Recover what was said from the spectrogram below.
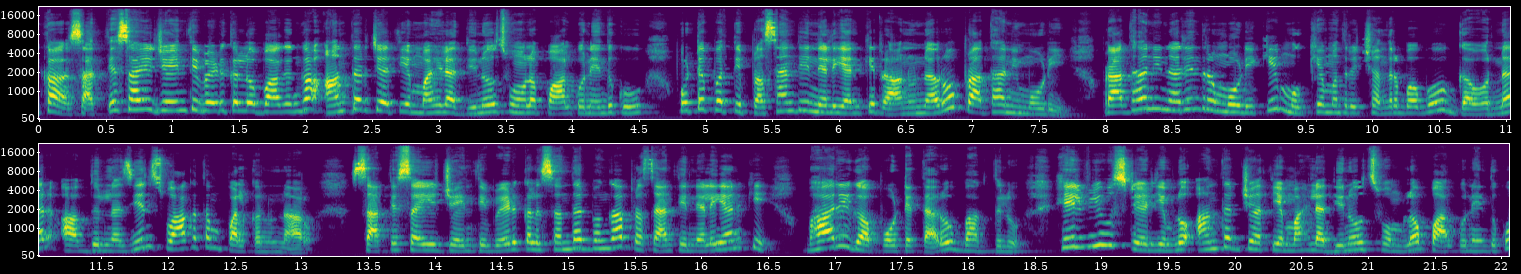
ఇక సత్యసాయి జయంతి వేడుకల్లో భాగంగా అంతర్జాతీయ మహిళా దినోత్సవంలో పాల్గొనేందుకు పుట్టపర్తి ప్రశాంతి నిలయానికి రానున్నారు ప్రధాని మోడీ. ప్రధాని నరేంద్ర మోడీకి ముఖ్యమంత్రి చంద్రబాబు గవర్నర్ అబ్దుల్ నజీర్ స్వాగతం పలకనున్నారు. సత్యసాయి జయంతి వేడుకల సందర్భంగా ప్రశాంతి నిలయానికి భారీగా పోటెత్తారు భక్తులు. హిల్ వ్యూ స్టేడియంలో అంతర్జాతీయ మహిళా దినోత్సవంలో పాల్గొనేందుకు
